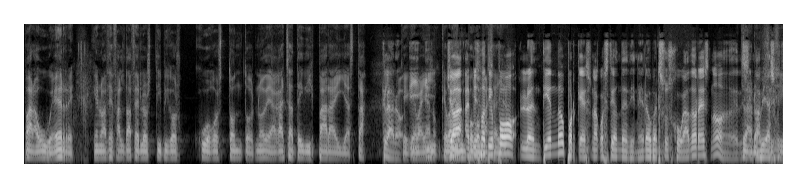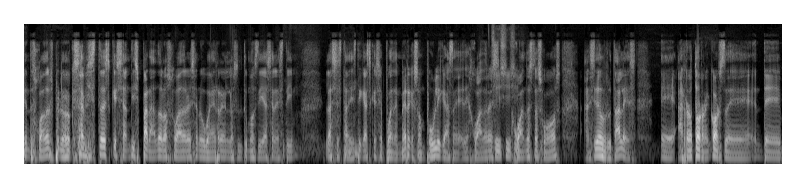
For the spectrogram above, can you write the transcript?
para VR. Que no hace falta hacer los típicos juegos tontos, ¿no? De agáchate y dispara y ya está. Claro. Que, vayan, yo al mismo tiempo lo entiendo porque es una cuestión de dinero versus jugadores, ¿no? si no había suficientes jugadores, pero lo que se ha visto es que se han disparado los jugadores en VR en los últimos días en Steam. Las estadísticas que se pueden ver, que son públicas de, jugadores jugando estos juegos, han sido brutales. Eh, ha roto récords de,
